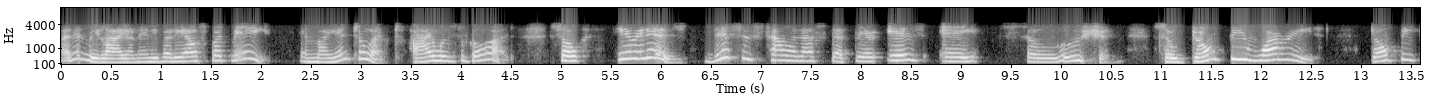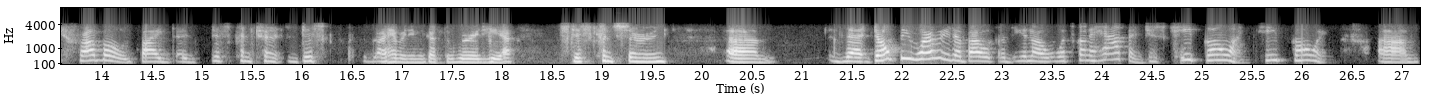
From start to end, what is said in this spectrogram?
I didn't rely on anybody else but me and my intellect. I was the God. So here it is. This is telling us that there is a solution. So don't be worried. Don't be troubled by discontent. Dis, I haven't even got the word here. Disconcerned um, that don't be worried about you know what's going to happen. Just keep going, keep going, um,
